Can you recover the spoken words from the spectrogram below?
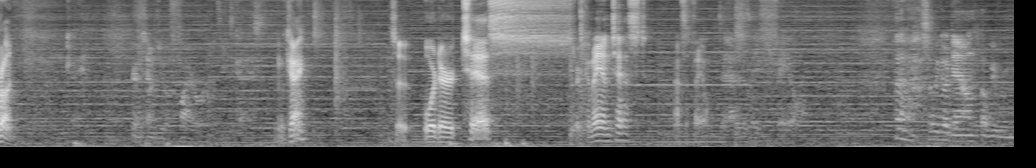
Run. We're going to attempt to do a fire order with these guys. Okay. So order test or command test. That's a fail. That is a fail. so we go down, but we remove it.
